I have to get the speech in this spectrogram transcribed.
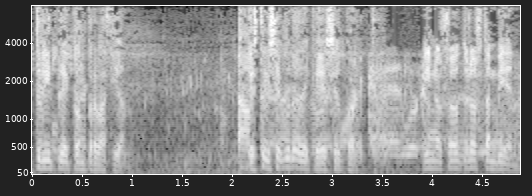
Triple comprobación. Estoy seguro de que es el correcto. Y nosotros también.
